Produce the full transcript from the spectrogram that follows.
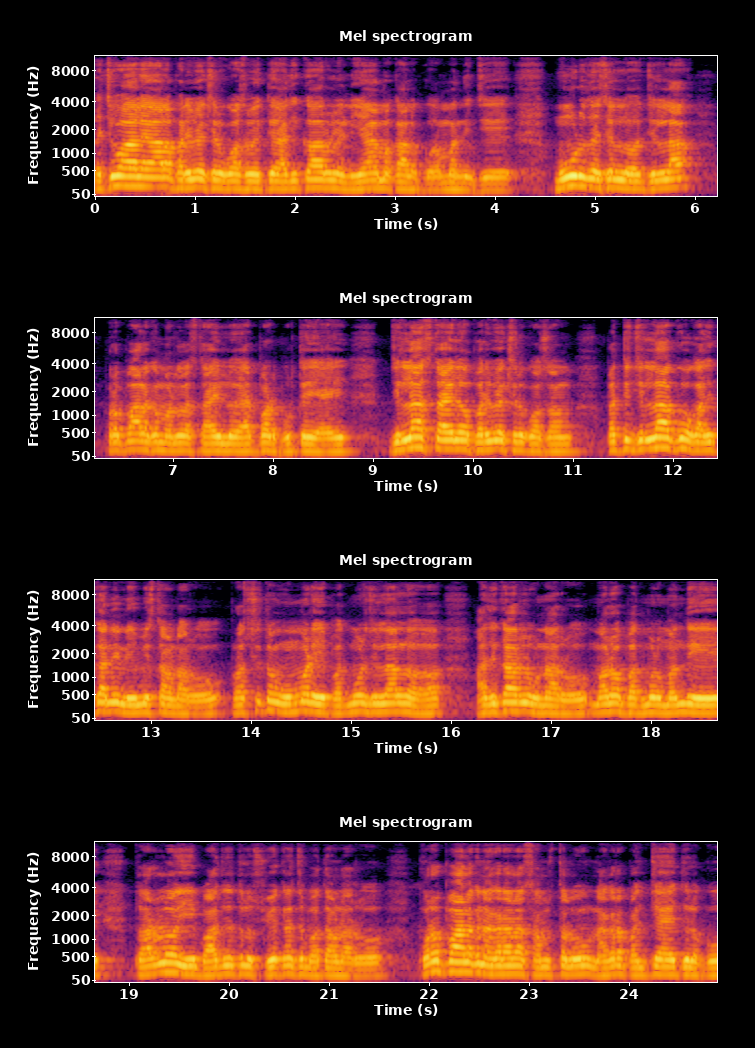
సచివాలయాల పర్యవేక్షణ కోసమైతే అధికారుల నియామకాలకు సంబంధించి మూడు దశల్లో జిల్లా పురపాలక మండల స్థాయిలో ఏర్పాటు పూర్తయ్యాయి. జిల్లా స్థాయిలో పర్యవేక్షణ కోసం ప్రతి జిల్లాకు ఒక అధికారిని నియమిస్తూ ఉన్నారు. ప్రస్తుతం ఉమ్మడి పదమూడు జిల్లాల్లో అధికారులు ఉన్నారు. మరో పదమూడు మంది త్వరలో ఈ బాధ్యతలు స్వీకరించబోతా ఉన్నారు. పురపాలక నగరాల సంస్థలు నగర పంచాయతీలకు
